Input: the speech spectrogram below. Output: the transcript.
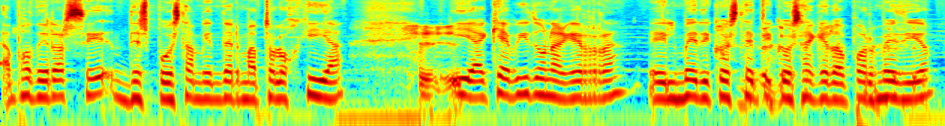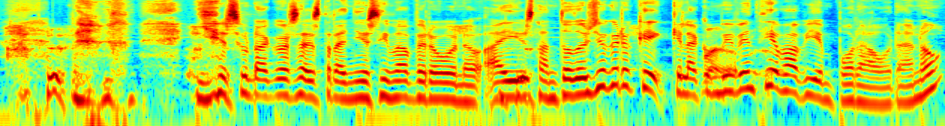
apoderarse, después también dermatología, y aquí ha habido una guerra, el médico estético se ha quedado por medio, y es una cosa extrañísima, pero bueno, ahí están todos. Yo creo que, que la convivencia va bien por ahora, ¿no?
